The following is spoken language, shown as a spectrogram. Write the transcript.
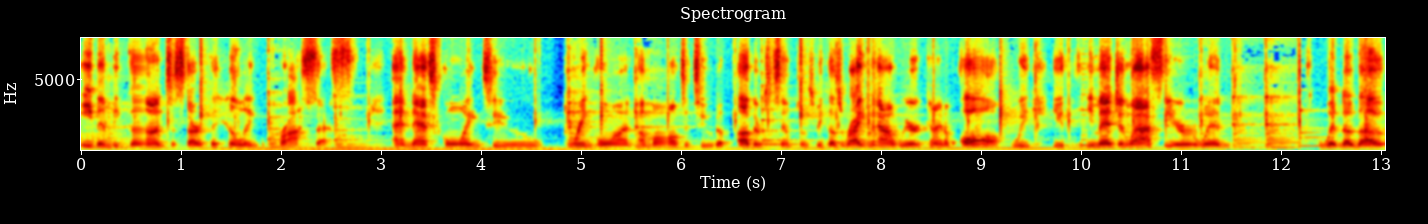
even begun to start the healing process. And that's going to bring on a multitude of other symptoms because right now we're kind of all we you imagine last year when when the, the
